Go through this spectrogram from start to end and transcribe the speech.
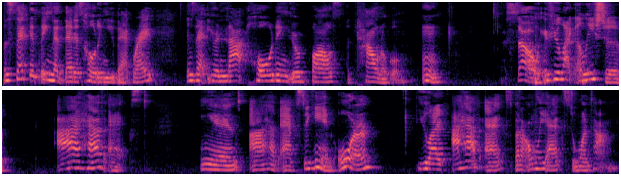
The second thing that that is holding you back, right, is that you're not holding your boss accountable. Mm. So if you're like Alicia, I have asked and I have asked again, or you like, I have asked, but I only asked one time.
